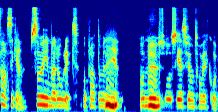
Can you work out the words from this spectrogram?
fasiken. Så himla roligt att prata med dig Mm. igen. Och nu Mm. så ses vi om två veckor.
